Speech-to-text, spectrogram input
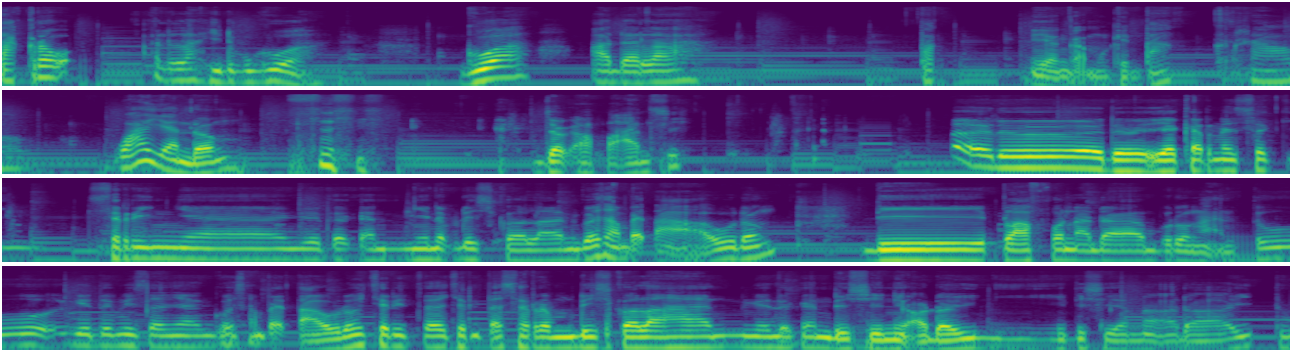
takraw adalah hidup gua. Gua adalah ya nggak mungkin. Takraw. Wayan dong. Jok apaan sih? Aduh aduh. Ya karena saking seringnya gitu kan nginep di sekolahan. Gue sampai tahu dong di plafon ada burung hantu gitu misalnya. Gue sampai tahu dong cerita-cerita serem di sekolahan gitu kan. Di sini ada ini di sini ada itu.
